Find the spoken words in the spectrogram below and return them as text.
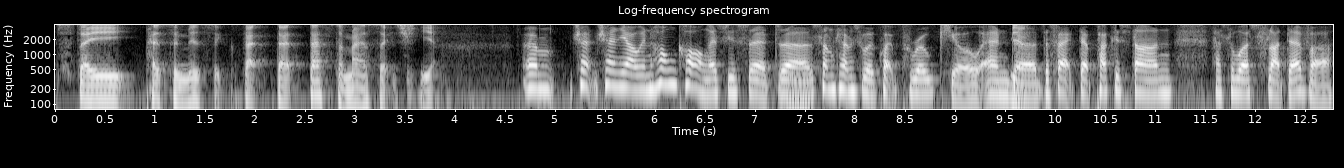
stay pessimistic. That that that's the message. Yeah. Um, Chen, Chan-Yau, in Hong Kong, as you said, uh, sometimes we're quite parochial, and Yeah. uh, the fact that Pakistan has the worst flood ever,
